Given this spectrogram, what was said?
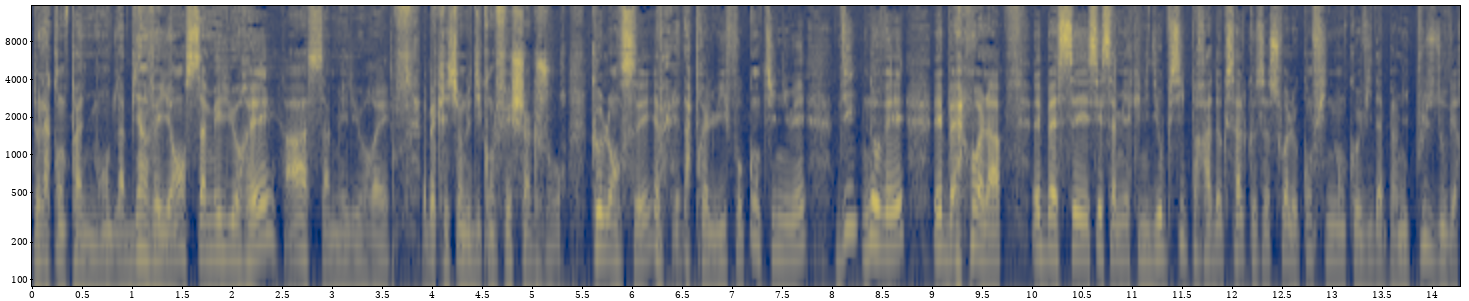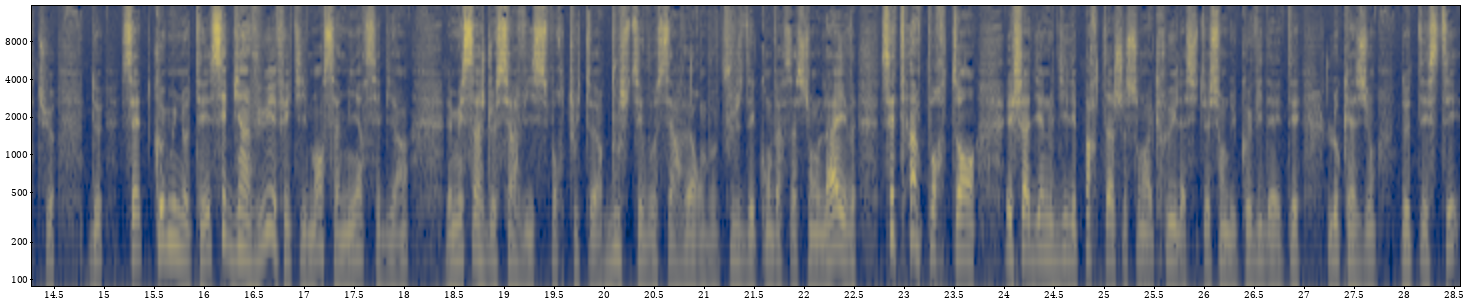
de l'accompagnement, de la bienveillance, s'améliorer. Ah, s'améliorer. Eh bien, Christian nous dit qu'on le fait chaque jour. Que lancer? Eh ben, D'après lui, il faut continuer d'innover. Eh bien, voilà. Eh ben, c'est Samir qui nous dit aussi paradoxal que ce soit le confinement Covid a permis plus d'ouverture de cette communauté. C'est bien vu, effectivement, Samir, c'est bien. Les messages de service pour Twitter, boostez vos serveurs, on veut plus des conversations live, c'est important. Et Shadia nous dit les partages se sont accrus et la situation du Covid a été l'occasion de tester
